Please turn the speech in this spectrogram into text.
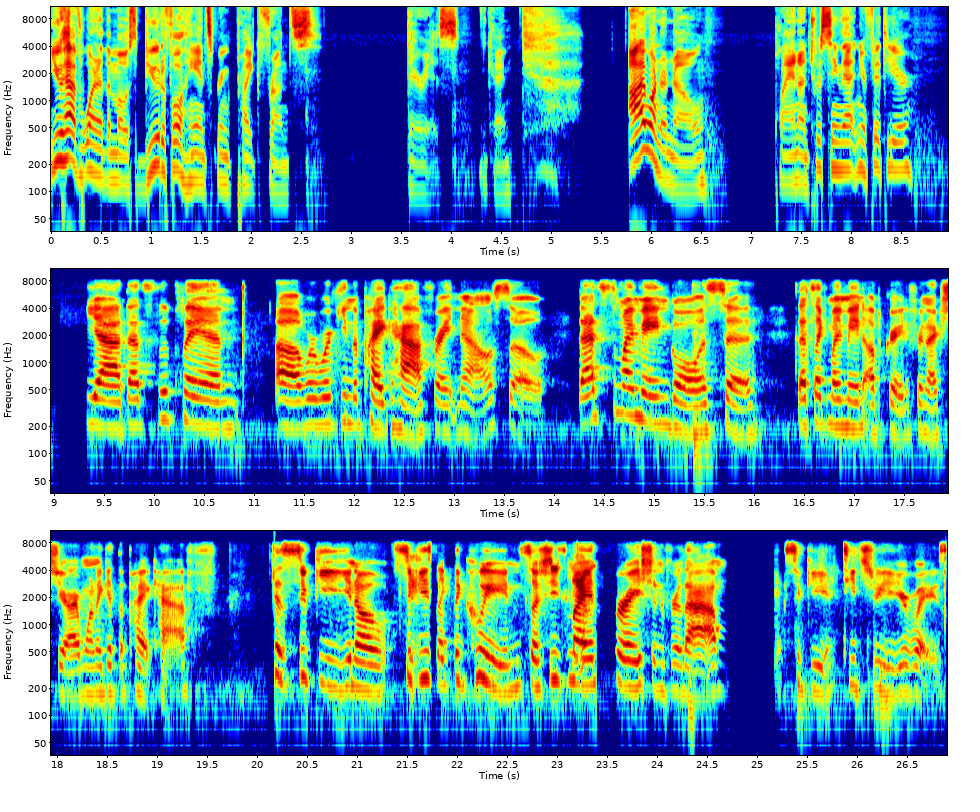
you have one of the most beautiful handspring pike fronts there is. Okay, I want to know, plan on twisting that in your fifth year? Yeah, that's the plan. Uh, we're working the pike half right now, so that's my main goal. Is to that's like my main upgrade for next year. I want to get the pike half because Suki, you know, Suki's like the queen, so she's my inspiration for that. I'm like, Suki, teach me your ways.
